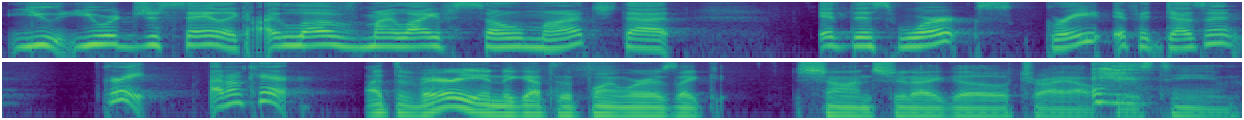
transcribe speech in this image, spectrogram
you. You would just say, like, I love my life so much that if this works, great. If it doesn't, great. I don't care. at the very end. It got to the point where I was like, "Shawn, should I go try out for this team?"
